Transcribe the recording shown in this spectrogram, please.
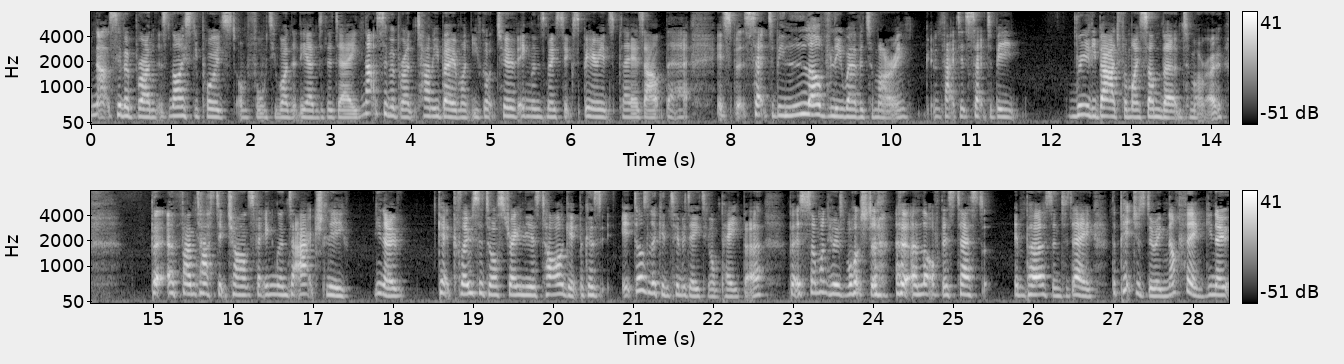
Nat Sciver-Brunt is nicely poised on 41 at the end of the day. Nat Sciver-Brunt, Tammy Beaumont, you've got two of England's most experienced players out there. It's set to be lovely weather tomorrow. In fact, it's set to be really bad for my sunburn tomorrow. But a fantastic chance for England to actually, you know, get closer to Australia's target because it does look intimidating on paper. But as someone who has watched a, a lot of this test in person today, the pitch is doing nothing. You know,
